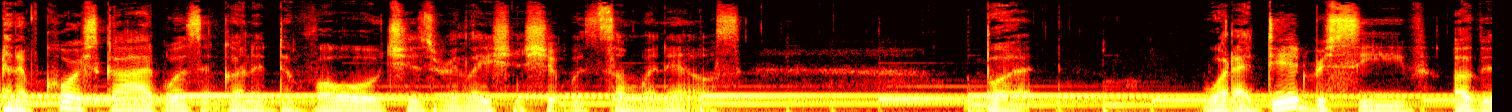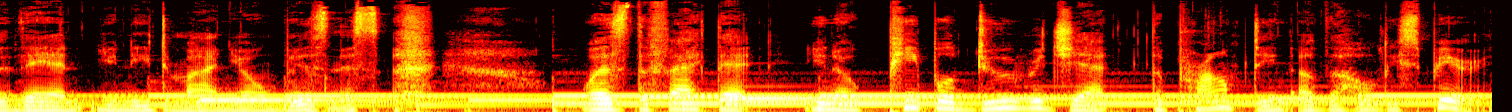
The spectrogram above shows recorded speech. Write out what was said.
And of course, God wasn't going to divulge his relationship with someone else. But what I did receive, other than you need to mind your own business, was the fact that, you know, people do reject the prompting of the Holy Spirit.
